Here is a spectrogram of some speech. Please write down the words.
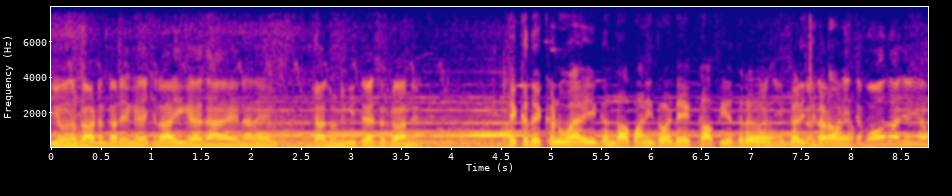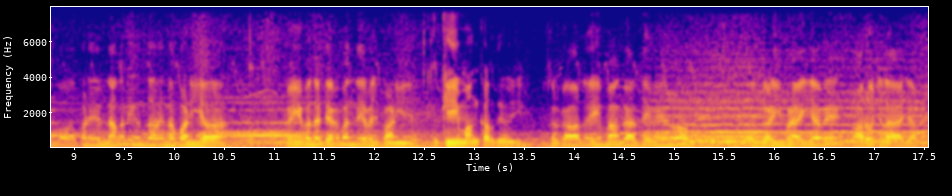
ਜੇ ਉਹ ਉਦਘਾਟਨ ਕਰੇਗੇ ਚਲਾਈ ਗਏ ਤਾਂ ਇਹਨਾਂ ਨੇ ਚਾਲੂ ਨਹੀਂ ਕੀਤਾ ਸਰਕਾਰ ਨੇ। ਇੱਕ ਦੇਖਣ ਨੂੰ ਆਇਆ ਜੀ ਗੰਦਾ ਪਾਣੀ ਤੁਹਾਡੇ ਕਾਫੀ ਇੱਧਰ ਗਲੀ 'ਚ ਖੜਾ ਹੋਇਆ। ਤੇ ਬਹੁਤ ਆ ਜੀ ਆਪ- ਆਪਣੇ ਲੰਘ ਨਹੀਂ ਹੁੰਦਾ ਇੰਨਾ ਪਾਣੀ ਜ਼ਿਆਦਾ। ਕਈ ਬੰਦੇ ਡਿੱਗ ਪੈਂਦੇ ਵਿੱਚ ਪਾਣੀ 'ਚ। ਕੀ ਮੰਗ ਕਰਦੇ ਹੋ ਜੀ? ਸਰਕਾਰ ਤੋਂ ਇਹੀ ਮੰਗ ਕਰਦੇ ਵੀ ਇਹਨੂੰ ਗਲੀ ਬਣਾਈ ਜਾਵੇ ਆਰਓ ਚਲਾਇਆ ਜਾਵੇ।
